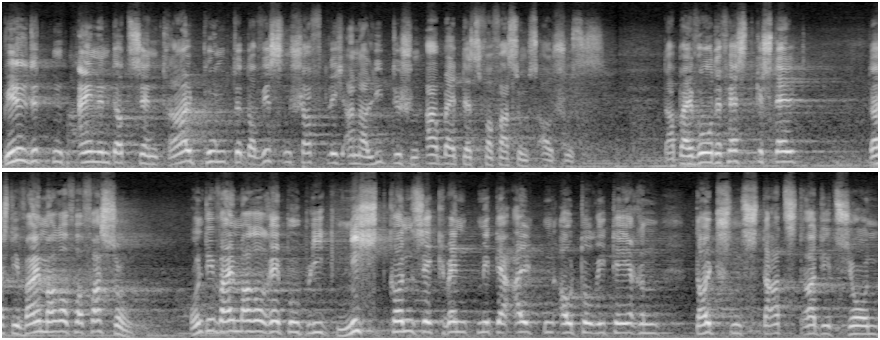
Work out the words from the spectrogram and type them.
bildeten einen der Zentralpunkte der wissenschaftlich-analytischen Arbeit des Verfassungsausschusses. Dabei wurde festgestellt, dass die Weimarer Verfassung und die Weimarer Republik nicht konsequent mit der alten autoritären deutschen Staatstradition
